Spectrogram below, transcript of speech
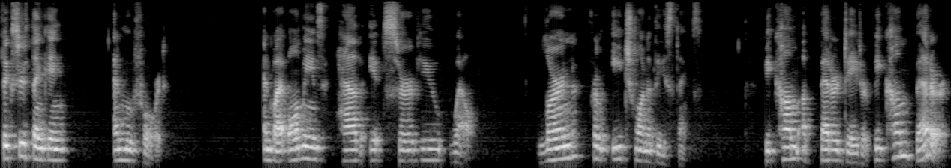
fix your thinking, and move forward. And by all means, have it serve you well. Learn from each one of these things. Become a better dater. Become better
